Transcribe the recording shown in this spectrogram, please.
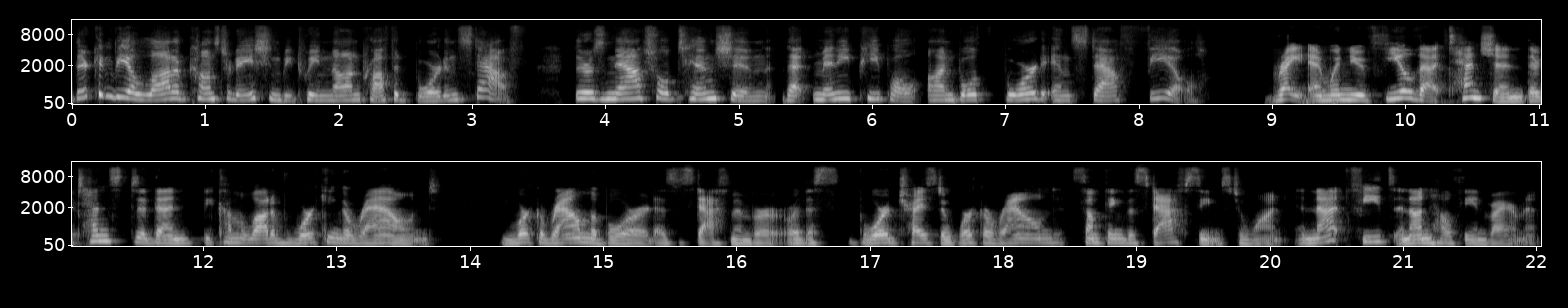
There can be a lot of consternation between nonprofit board and staff. There's natural tension that many people on both board and staff feel. Right. And when you feel that tension, there tends to then become a lot of working around. You work around the board as a staff member, or the board tries to work around something the staff seems to want. And that feeds an unhealthy environment.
